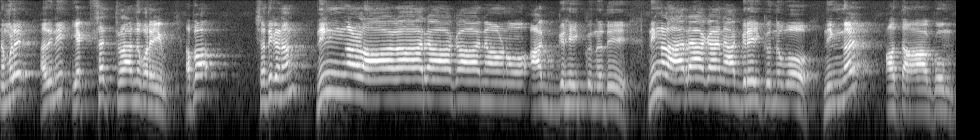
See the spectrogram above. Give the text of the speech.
നമ്മൾ അതിന് എക്സെട്ര എന്ന് പറയും. അപ്പോൾ ശ്രദ്ധിക്കണം. നിങ്ങൾ ആരാകാനാണോ ആഗ്രഹിക്കുന്നത്? നിങ്ങൾ ആരാകാൻ ആഗ്രഹിക്കുന്നുവോ? നിങ്ങൾ അതാകും.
